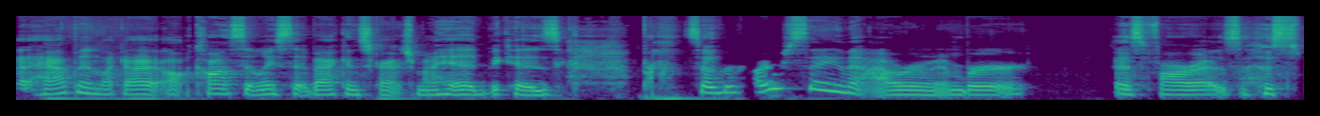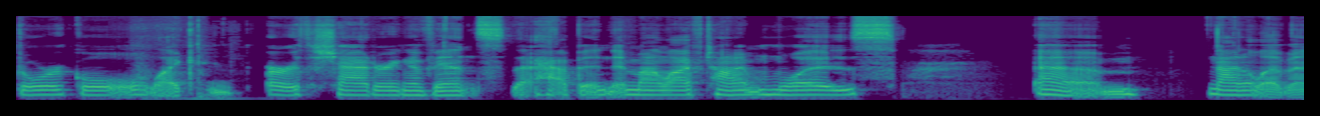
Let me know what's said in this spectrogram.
that happen. Like I constantly sit back and scratch my head because. So the first thing that I remember, as far as historical, like earth shattering events that happened in my lifetime, was um 9-11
